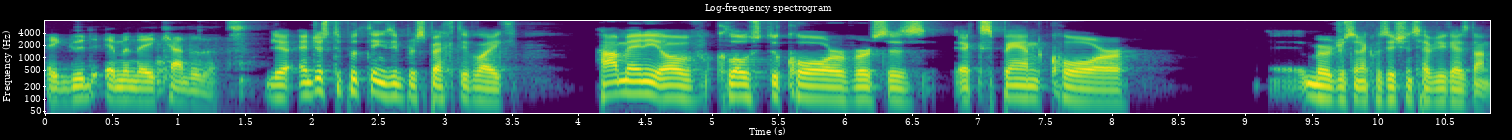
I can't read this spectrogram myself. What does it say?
a good M&A candidate. Yeah, and just to put things in perspective, like how many of close to core versus expand core mergers and acquisitions have you guys done?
